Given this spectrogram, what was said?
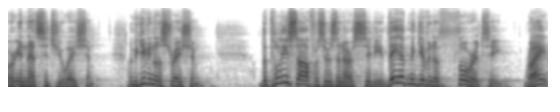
or in that situation. Let me give you an illustration. The police officers in our city, they have been given authority, right,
